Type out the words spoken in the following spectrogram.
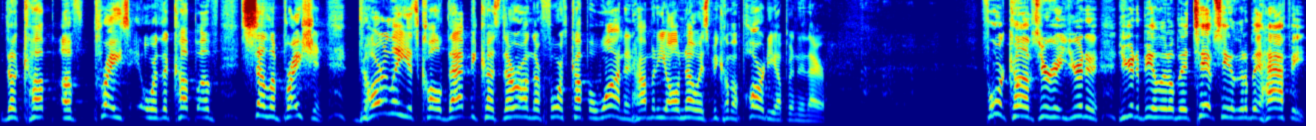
the cup of praise or the cup of celebration. Partly it's called that because they're on their fourth cup of wine, and how many y'all know it's become a party up in there? Four cups, you're, you're, gonna, you're gonna be a little bit tipsy, a little bit happy,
